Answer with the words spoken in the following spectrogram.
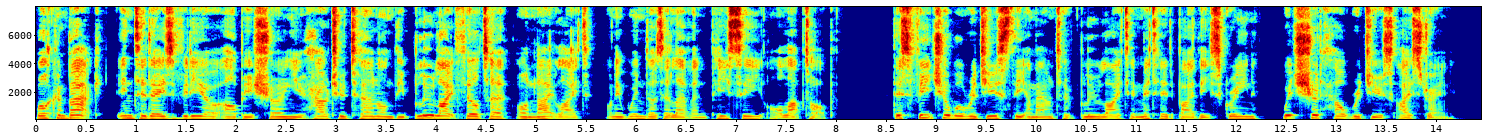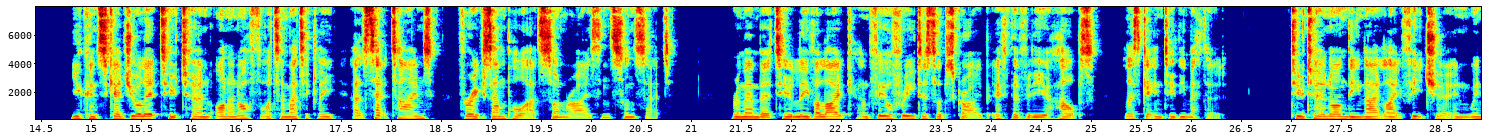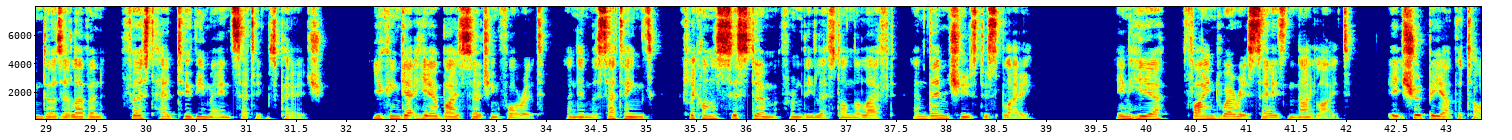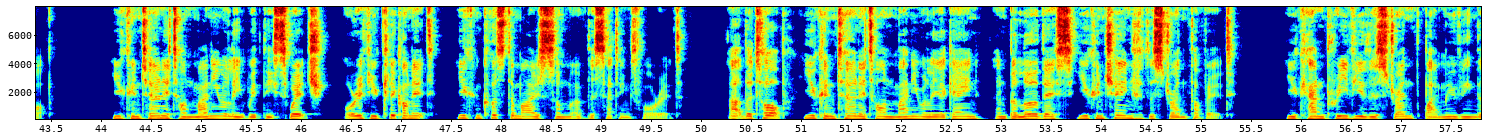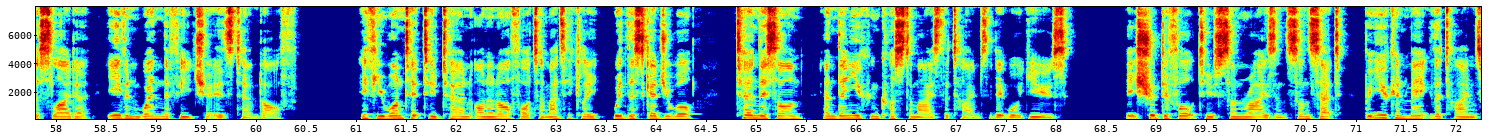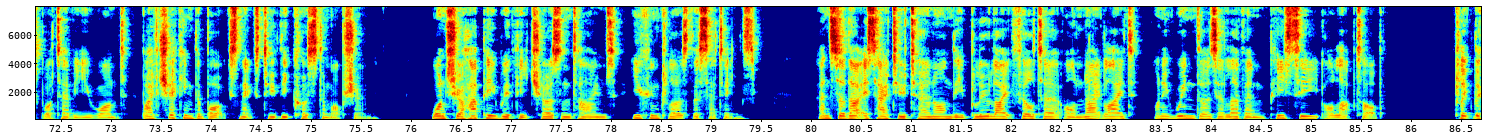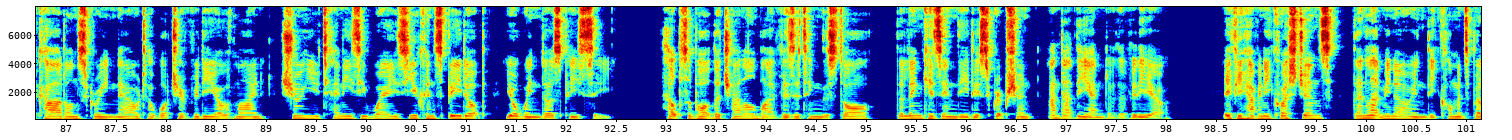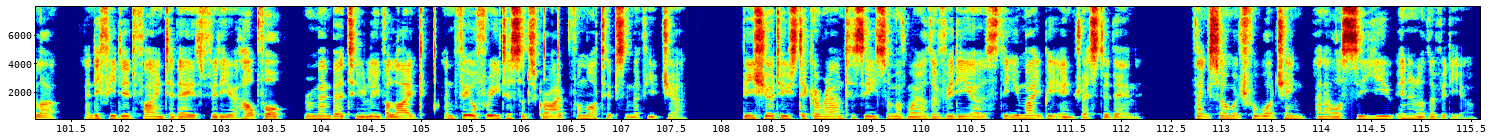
Welcome back! In today's video I'll be showing you how to turn on the blue light filter or night light on a Windows 11 PC or laptop. This feature will reduce the amount of blue light emitted by the screen which should help reduce eye strain. You can schedule it to turn on and off automatically at set times, for example at sunrise and sunset. Remember to leave a like and feel free to subscribe if the video helps. Let's get into the method. To turn on the nightlight feature in Windows 11, first head to the main settings page. You can get here by searching for it, and in the settings, click on System from the list on the left, and then choose Display. In here, find where it says Nightlight. It should be at the top. You can turn it on manually with the switch, or if you click on it, you can customize some of the settings for it. At the top, you can turn it on manually again, and below this, you can change the strength of it. You can preview the strength by moving the slider even when the feature is turned off. If you want it to turn on and off automatically with the schedule, turn this on and then you can customize the times that it will use. It should default to sunrise and sunset, but you can make the times whatever you want by checking the box next to the custom option. Once you're happy with the chosen times, you can close the settings. And so that is how to turn on the blue light filter or night light on a Windows 11 PC or laptop. Click the card on screen now to watch a video of mine showing you 10 easy ways you can speed up your Windows PC. Help support the channel by visiting the store, the link is in the description and at the end of the video. If you have any questions, then let me know in the comments below, and if you did find today's video helpful, remember to leave a like and feel free to subscribe for more tips in the future. Be sure to stick around to see some of my other videos that you might be interested in. Thanks so much for watching and I will see you in another video.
